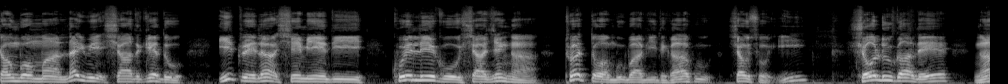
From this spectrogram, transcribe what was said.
တောင်ပေါ်မှလိုက်၍ရှာသကဲ့သို့ဣဒရေလရှင်ဘီရင်သည်ခွေးလေးကိုရှာခြင်းငှာထွက်တော်မူပါပြီတကားဟုလျှောက်ဆို၏ရှောလူကလည်းငါ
